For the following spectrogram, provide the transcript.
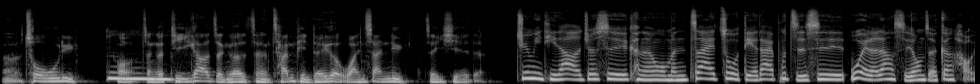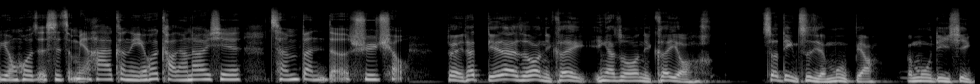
呃错误率哦，整个提高整个整产品的一个完善率这一些的。Jimmy 提到的就是，可能我们在做迭代，不只是为了让使用者更好用，或者是怎么样，它可能也会考量到一些成本的需求。对它迭代的时候，你可以应该说你可以有设定自己的目标跟目的性。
